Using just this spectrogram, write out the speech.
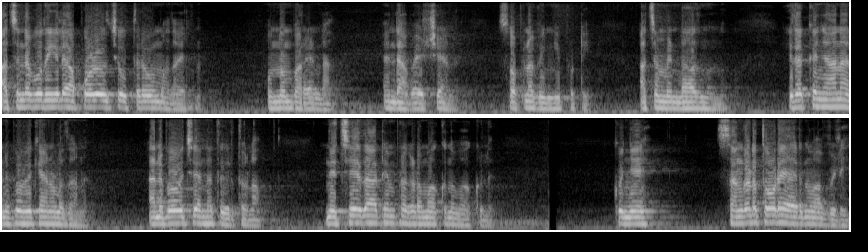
അച്ഛന്റെ പൊതിയിൽ അപ്പോഴൊഴിച്ച ഉത്തരവും അതായിരുന്നു. ഒന്നും പറയണ്ട എന്റെ അപേക്ഷയാണ്. സ്വപ്ന വിങ്ങിപ്പൊട്ടി. അച്ഛൻ മിണ്ടാതെ നിന്നു. ഇതൊക്കെ ഞാൻ അനുഭവിക്കാനുള്ളതാണ്. അനുഭവിച്ച് തന്നെ തീർത്തോളാം. നിശ്ചയദാർഢ്യം പ്രകടമാക്കുന്ന വാക്കുകൾ കുഞ്ഞെ സങ്കടത്തോടെയായിരുന്നു ആ വിളി.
